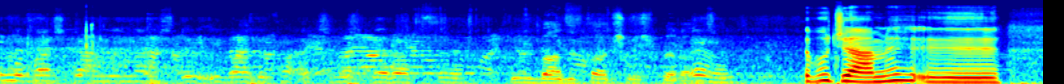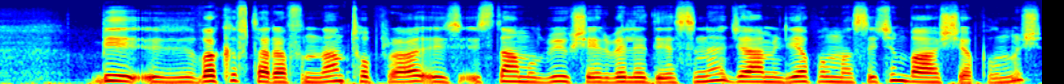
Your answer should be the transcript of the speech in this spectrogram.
Cumhurbaşkanlığından işte ibadete açılış beratı. İbadete açılış beratı. Evet. Bu cami e, bir e, vakıf tarafından toprağa e, İstanbul Büyükşehir Belediyesi'ne cami yapılması için bağış yapılmış.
